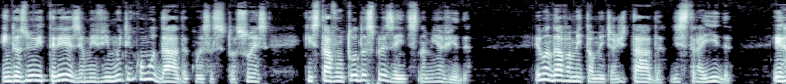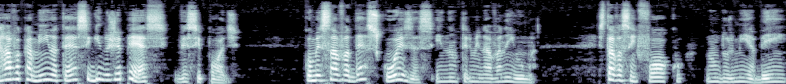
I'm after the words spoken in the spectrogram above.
Em 2013 eu me vi muito incomodada com essas situações que estavam todas presentes na minha vida. Eu andava mentalmente agitada, distraída, errava caminho até seguindo o GPS, ver se pode. Começava dez coisas e não terminava nenhuma. Estava sem foco, não dormia bem,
